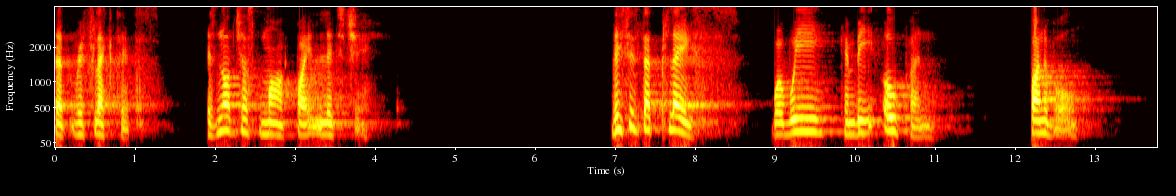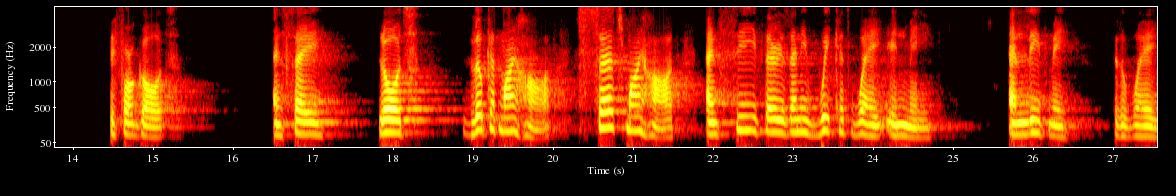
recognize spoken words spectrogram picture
that reflect it. It's not just marked by liturgy. This is that place where we can be open, vulnerable before God and say, Lord, look at my heart, search my heart, and see if there is any wicked way in me, and lead me to the way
